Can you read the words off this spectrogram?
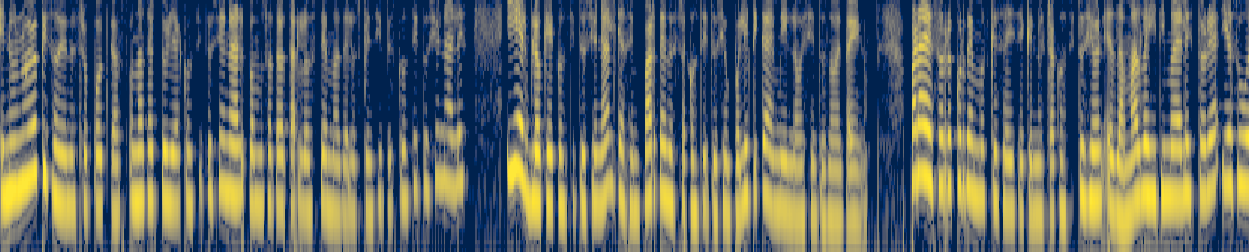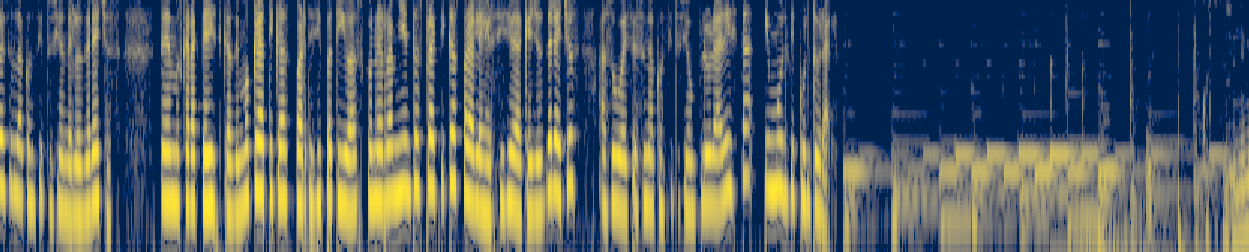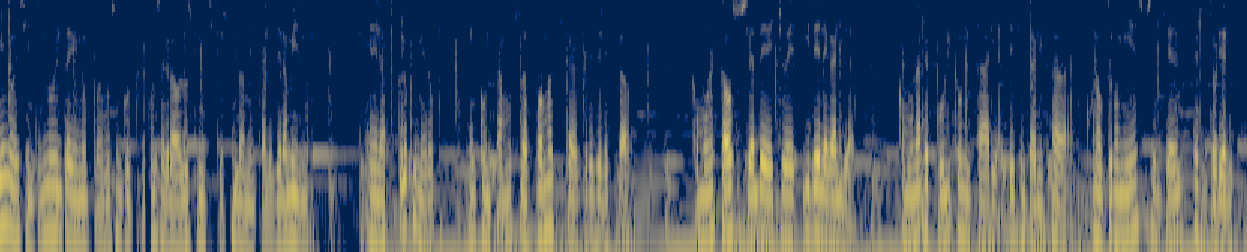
En un nuevo episodio de nuestro podcast, Una tertulia constitucional, vamos a tratar los temas de los principios constitucionales y el bloque constitucional que hacen parte de nuestra constitución política de 1991. Para eso, recordemos que se dice que nuestra constitución es la más legítima de la historia y a su vez es la constitución de los derechos. Tenemos características democráticas, participativas, con herramientas prácticas para el ejercicio de aquellos derechos, a su vez es una constitución pluralista y multicultural. 1991 podemos encontrar consagrados los principios fundamentales de la misma. En el artículo primero encontramos las formas y caracteres del Estado, como un Estado social de derecho y de legalidad, como una república unitaria, descentralizada, con autonomía de sus entidades territoriales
